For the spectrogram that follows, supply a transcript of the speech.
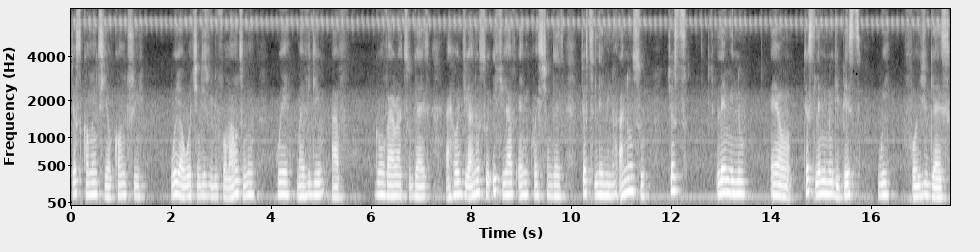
Just comment to your country where you are watching this video from. I want to know where my video have gone viral to guys. I heard you and also if you have any question guys just let me know. And also just let me know um just let me know the best way for you guys.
